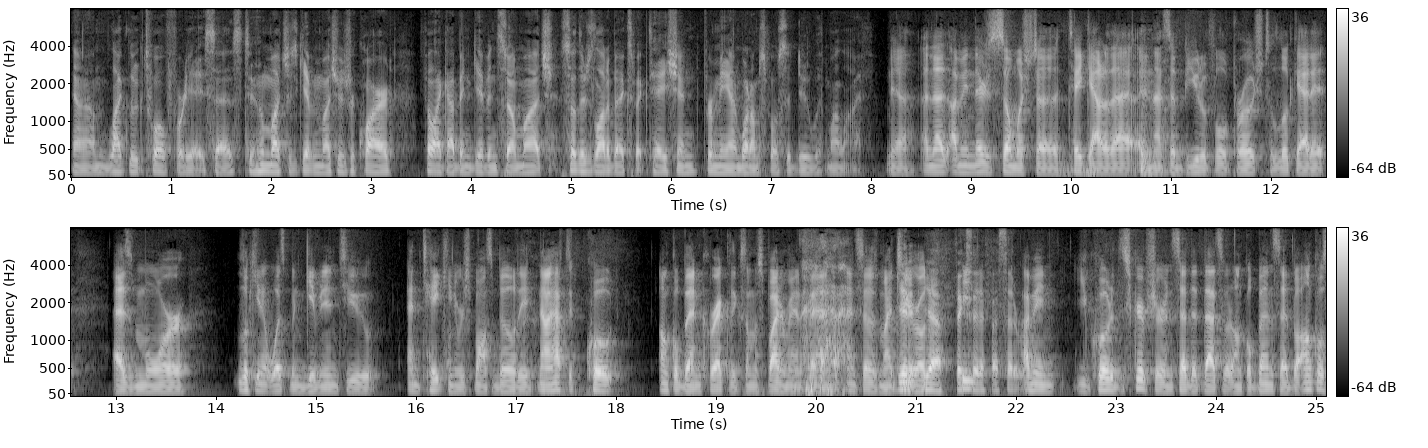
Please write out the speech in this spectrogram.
um, like Luke 12, 48 says, to whom much is given, much is required. I feel like I've been given so much. So there's a lot of expectation for me on what I'm supposed to do with my life. Yeah, and that I mean, there's so much to take out of that, and that's a beautiful approach to look at it as more looking at what's been given into and taking responsibility. Now, I have to quote Uncle Ben correctly because I'm a Spider-Man fan, and so is my two-year-old. Yeah, fix He- it if I said it Wrong. I mean, you quoted the scripture and said that that's what Uncle Ben said, but Uncle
